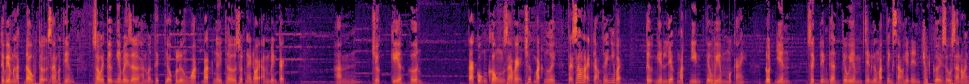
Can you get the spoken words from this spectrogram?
Tiêu viêm lắc đầu thở dài một tiếng. So với tự nhiên bây giờ hắn vẫn thích tiểu cô lương hoạt bát ngây thơ suốt ngày đòi ăn bên cạnh. Hắn trước kia hơn. Ta cũng không ra vẻ trước mặt người, tại sao lại cảm thấy như vậy? Tự nhiên liếc mắt nhìn tiêu viêm một cái. Đột nhiên Dịch đến gần tiêu viêm trên gương mặt tinh xảo hiện lên chút cười xấu xa nói.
